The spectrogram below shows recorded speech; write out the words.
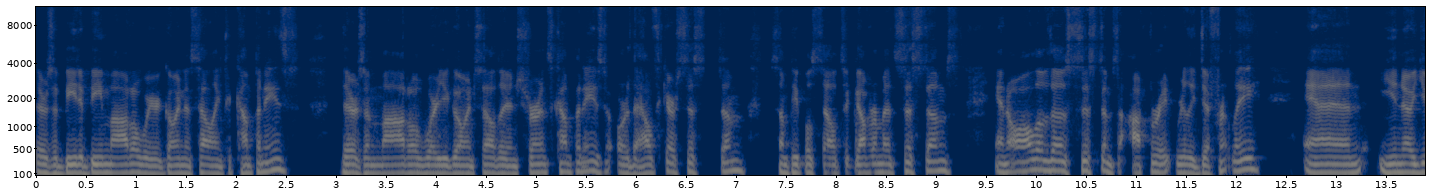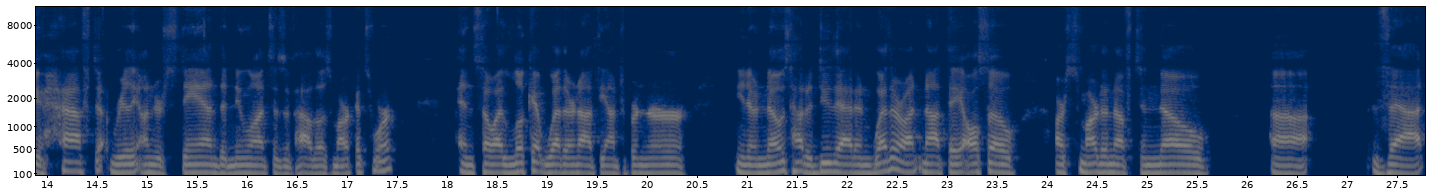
there's a B2B model where you're going and selling to companies. There's a model where you go and sell to insurance companies or the healthcare system. Some people sell to government systems, and all of those systems operate really differently. And you know, you have to really understand the nuances of how those markets work. And so I look at whether or not the entrepreneur, you know, knows how to do that, and whether or not they also are smart enough to know uh, that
